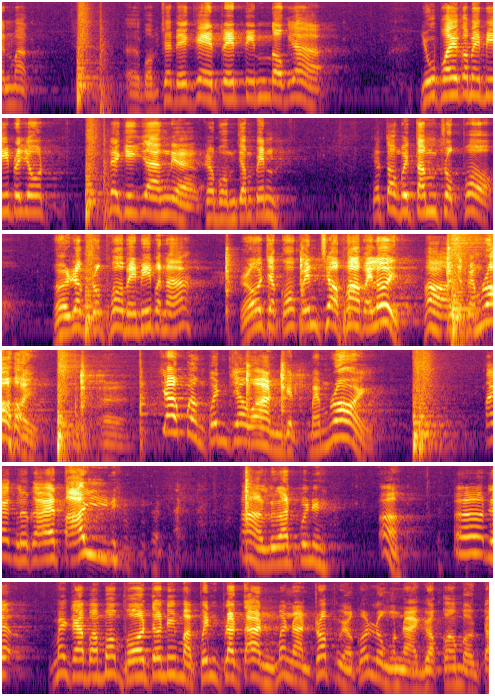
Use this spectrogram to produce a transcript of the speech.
กันมากเออผมจะเด็กเกตเตรดดินดอกหญ้าอยู่ไปก็ไม่มีประโยชน์ได้กี่อย่างเนี่ยกระผมจำเป็น จะต้องไปตำศพพ่อเออเรื่องศพพ่อไม่มีปัญหา เราจะขอเป็นเจ้าภาพไปเลยอ่าอาจจะเป็นร้อยเออเจ้าเมืองเป็นเจ้าวานจ็ดแม่มร้อย แตกเหลือกไอ้ตายนี่อ่าเลือดไปนี่อ่าเออเดี๋ยวไม่ใช่มาม่อมพอตอนนี้มาเป็นประธานเมื่อนานจบเนี่ยก็ลงนายกอบต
